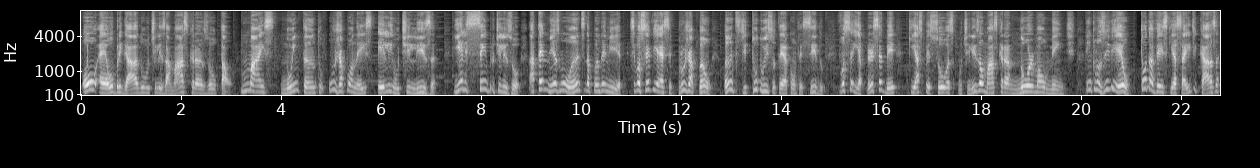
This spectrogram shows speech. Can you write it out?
Ou é obrigado a utilizar máscaras ou tal. Mas, no entanto, o japonês ele utiliza. E ele sempre utilizou, até mesmo antes da pandemia. Se você viesse para o Japão, antes de tudo isso ter acontecido, você ia perceber que as pessoas utilizam máscara normalmente. Inclusive eu, toda vez que ia sair de casa,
